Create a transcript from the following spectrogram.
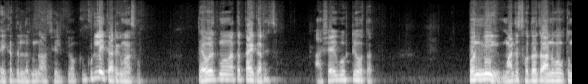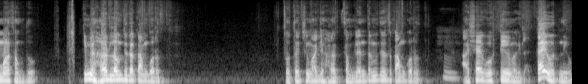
एखादं लग्न असेल किंवा कुठलाही कार्यक्रम असो त्यावेळेस मग आता काय करायचं? अशाही गोष्टी होतात. पण मी माझा स्वतःचा अनुभव तुम्हाला सांगतो की मी हळद लावून तिथं काम करत. स्वतःची माझी हळद संपल्यानंतर मी तिथं काम करत होतो. हं. अशा गोष्टी मी बघितल्या. काही होत नाही हो.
